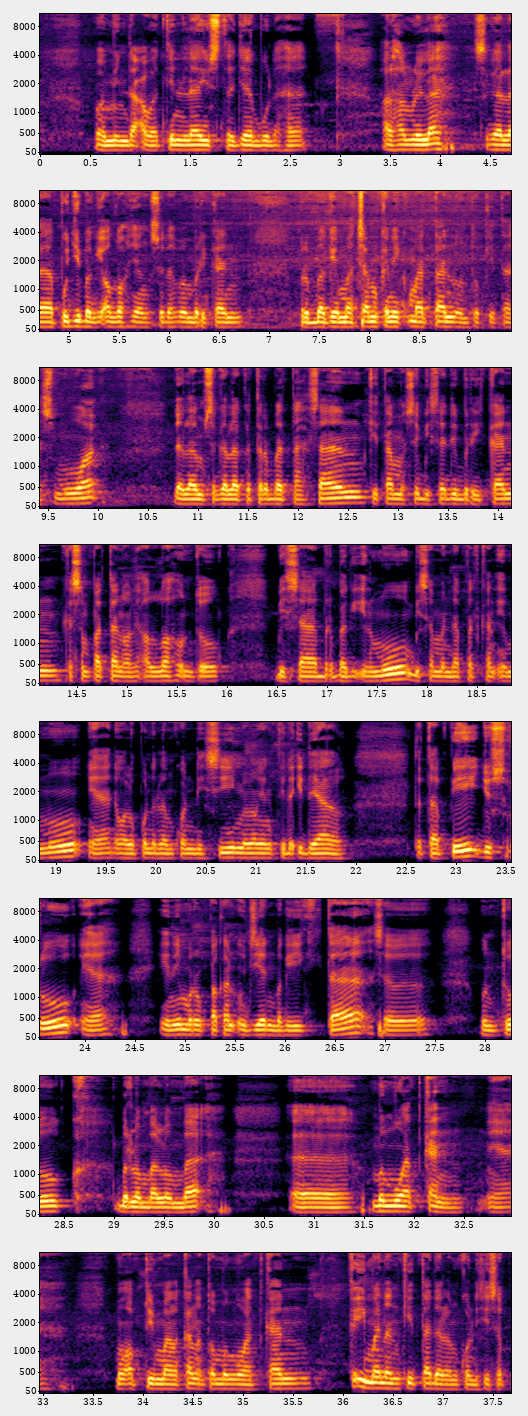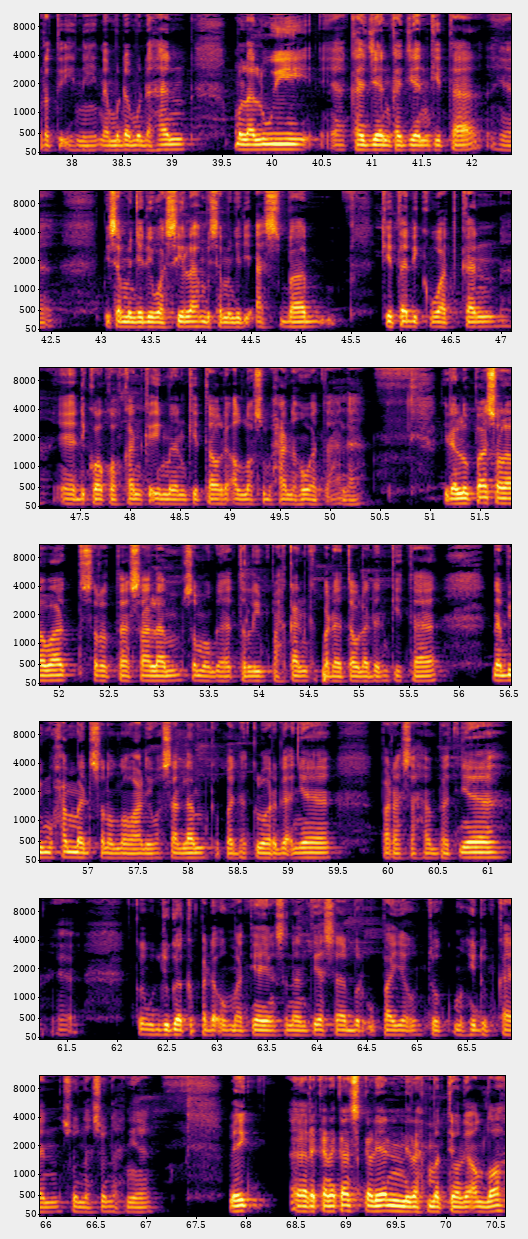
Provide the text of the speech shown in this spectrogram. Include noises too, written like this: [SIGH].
wa min da'watin la yustajabu laha. Alhamdulillah segala puji bagi Allah yang sudah memberikan berbagai macam kenikmatan untuk kita semua. Dalam segala keterbatasan kita masih bisa diberikan kesempatan oleh Allah untuk bisa berbagi ilmu, bisa mendapatkan ilmu ya. Walaupun dalam kondisi memang yang tidak ideal tetapi justru ya ini merupakan ujian bagi kita se untuk berlomba-lomba eh, menguatkan ya mengoptimalkan atau menguatkan keimanan kita dalam kondisi seperti ini. Nah, mudah-mudahan melalui ya, kajian-kajian kita ya bisa menjadi wasilah, bisa menjadi asbab kita dikuatkan ya dikokohkan keimanan kita oleh Allah Subhanahu wa taala. Tidak lupa sholawat serta salam semoga terlimpahkan kepada tauladan kita Nabi Muhammad SAW kepada keluarganya, para sahabatnya, ya, juga kepada umatnya yang senantiasa berupaya untuk menghidupkan sunnah-sunnahnya. Baik, eh, rekan-rekan sekalian yang dirahmati oleh Allah,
